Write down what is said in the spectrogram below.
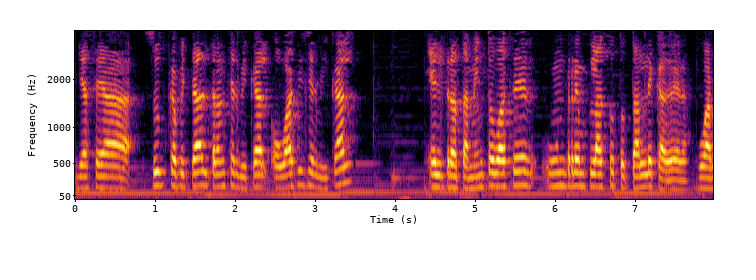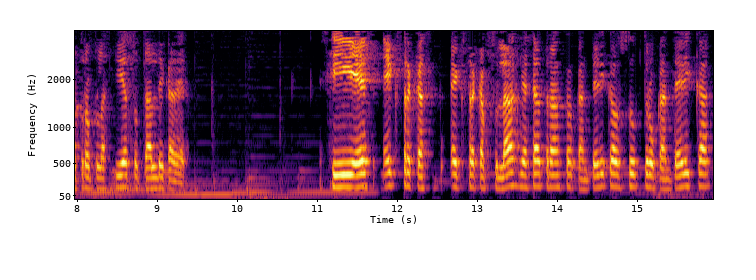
ya sea subcapital, transcervical o basicervical, el tratamiento va a ser un reemplazo total de cadera o artroplastía total de cadera. Si es extracapsular, ya sea transtrocantérica o subtrocantérica,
